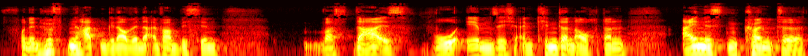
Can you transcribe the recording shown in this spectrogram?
von den Hüften hatten, genau wenn da einfach ein bisschen was da ist, wo eben sich ein Kind dann auch dann einnisten könnte.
